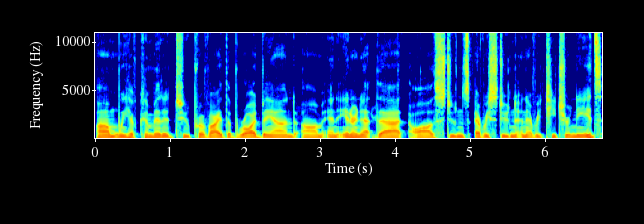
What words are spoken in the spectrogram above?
um, we have committed to provide the broadband um, and internet that uh, students, every student, and every teacher needs.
